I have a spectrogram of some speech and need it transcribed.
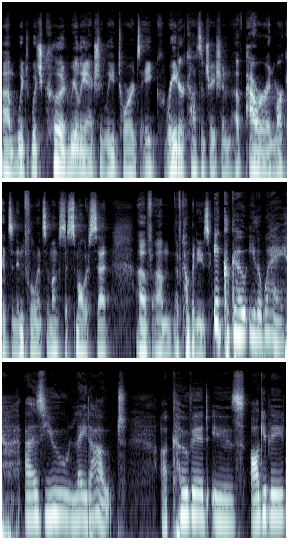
um, which which could really actually lead towards a greater concentration of power and markets and influence amongst a smaller set of um, of companies. It could go either way, as you laid out. Uh, COVID is arguably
